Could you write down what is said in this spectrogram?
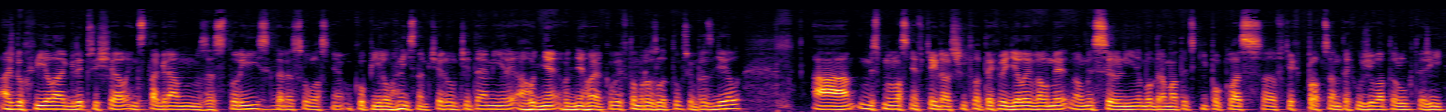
až do chvíle, kdy přišel Instagram ze stories, které jsou vlastně okopírovaný Snapchat do určité míry a hodně, hodně ho jakoby v tom rozletu přibrzdil. A my jsme vlastně v těch dalších letech viděli velmi, velmi silný nebo dramatický pokles v těch procentech uživatelů, kteří,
